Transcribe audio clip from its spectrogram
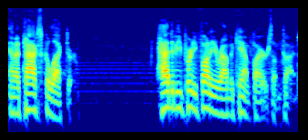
and a tax collector. Had to be pretty funny around the campfire sometimes.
